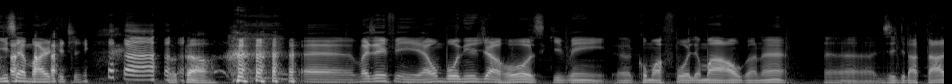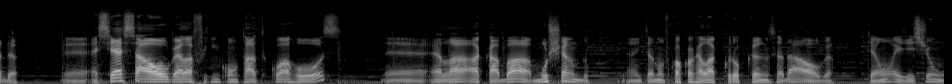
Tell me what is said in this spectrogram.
Isso é marketing. Total. É, mas enfim, é um bolinho de arroz que vem uh, com uma folha, uma alga, né? Uh, desidratada. É, se essa alga ela fica em contato com o arroz, ela acaba murchando. Né? Então não fica com aquela crocância da alga. Então existe um,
